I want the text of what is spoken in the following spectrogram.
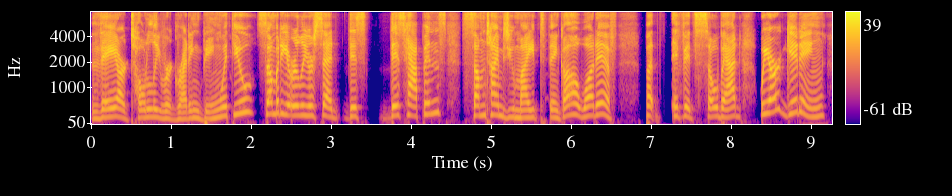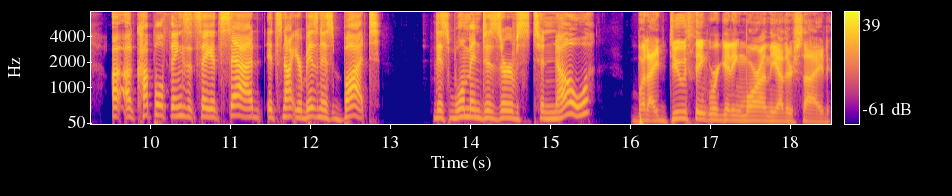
they are totally regretting being with you. Somebody earlier said this this happens. Sometimes you might think, "Oh, what if?" But if it's so bad, we are getting a, a couple things that say it's sad, it's not your business, but this woman deserves to know. but I do think we're getting more on the other side.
